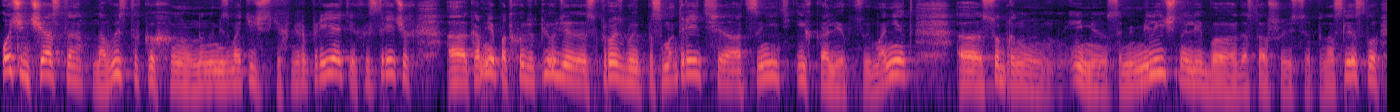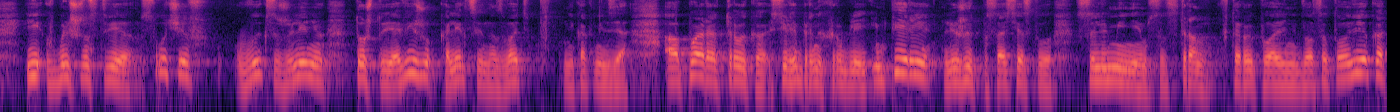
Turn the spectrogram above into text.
Очень часто на выставках, э, на нумизматических мероприятиях и встречах э, ко мне подходят люди с просьбой посмотреть, оценить их коллекцию монет, э, собранную ими самими лично, либо доставшуюся по наследству. И в большинстве случаев Увы, к сожалению, то, что я вижу, коллекцией назвать никак нельзя. А пара-тройка серебряных рублей империи лежит по соседству с алюминием со стран второй половины 20 века.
